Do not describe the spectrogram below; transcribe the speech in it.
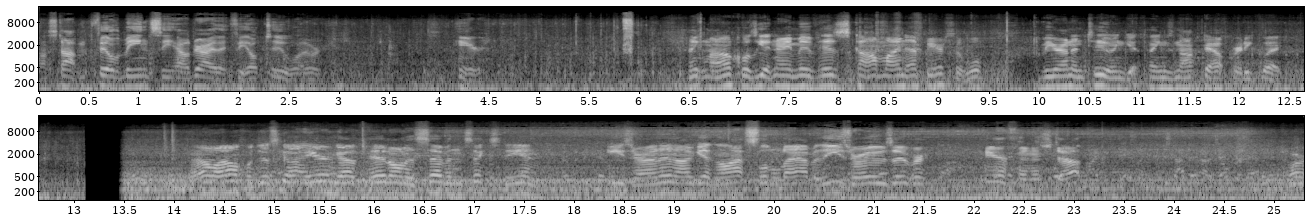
I'll stop and fill the beans, see how dry they feel too while we're here. I think my uncle's getting ready to move his combine up here, so we'll be running too and get things knocked out pretty quick. Well, my uncle just got here and got head on his 760 and he's running. I'm getting the last little dab of these rows over here finished up. Our,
